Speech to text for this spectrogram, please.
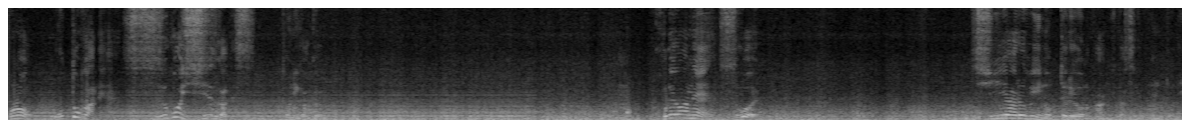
この音がねすごい静かです。とにかく。これはねすごい。CRV 乗ってるような感じがする本当に。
